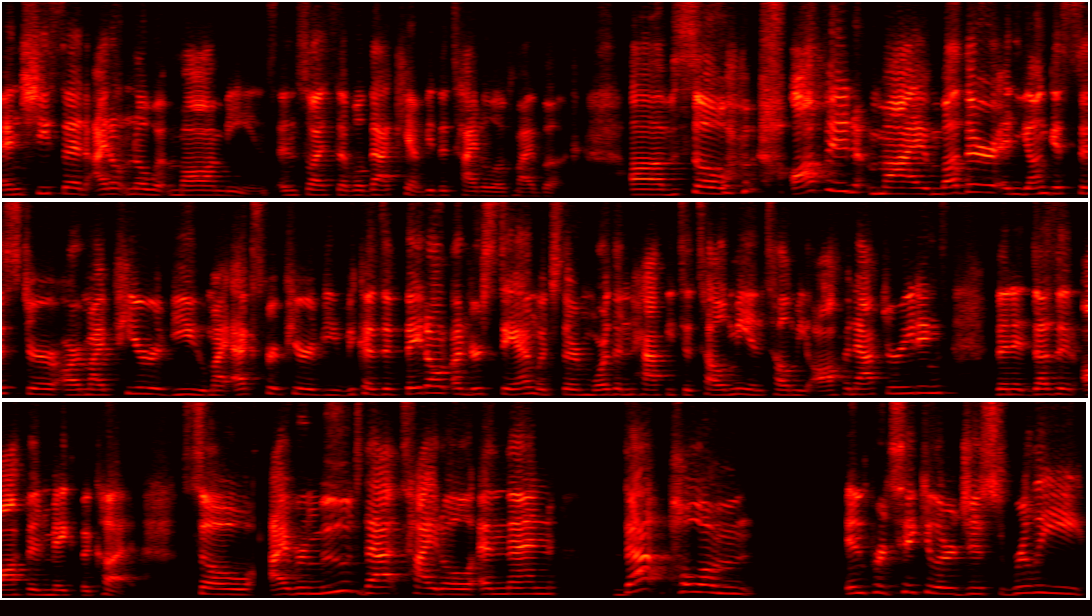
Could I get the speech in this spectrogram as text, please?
And she said, I don't know what ma means. And so I said, Well, that can't be the title of my book. Um, so often my mother and youngest sister are my peer review, my expert peer review, because if they don't understand, which they're more than happy to tell me and tell me often after readings, then it doesn't often make the cut. So I removed that title. And then that poem in particular just really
